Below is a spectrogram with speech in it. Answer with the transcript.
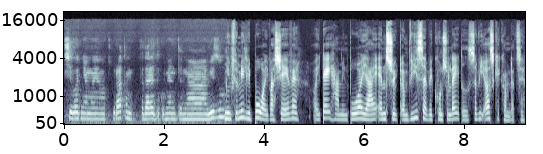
Сегодня мы вот с братом подали документы на визу. Min familie bor i Warszawa, og i dag har min bror og jeg ansøgt om visa ved konsulatet, så vi også kan komme dertil.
